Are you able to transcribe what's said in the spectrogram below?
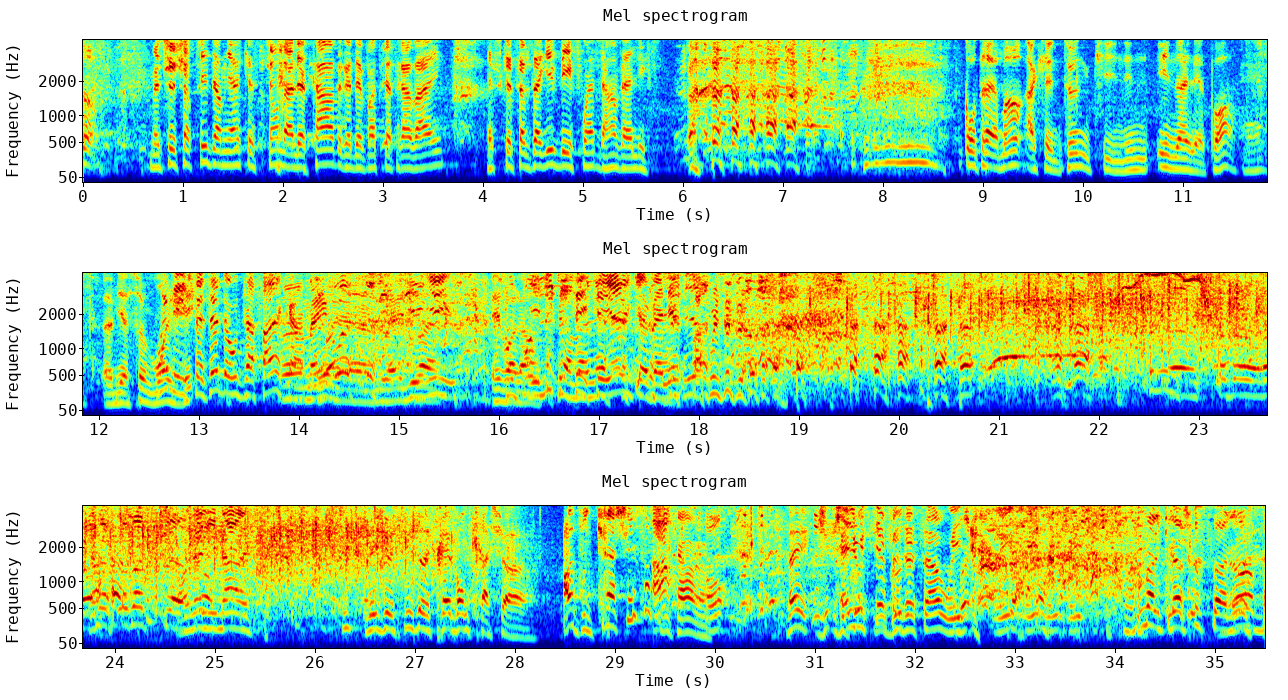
hein? Monsieur Chartier, dernière question. Dans le cadre de votre travail, est-ce que ça vous arrive des fois d'envaler? Contrairement à Clinton, qui n'in- inhalait pas, euh, bien sûr, moi, Oui, mais il faisait d'autres affaires quand même. ouais, ouais. Euh, Et voilà. C'est elle qui avalait. Oui, c'est ça. On a l'image. Mais je suis un très bon cracheur. Ah, vous le crachez, ça, c'est le cœur. Ben, Elle aussi, elle faisait ça, oui. Oui, oui, oui, oui. Le craché sur sa robe.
